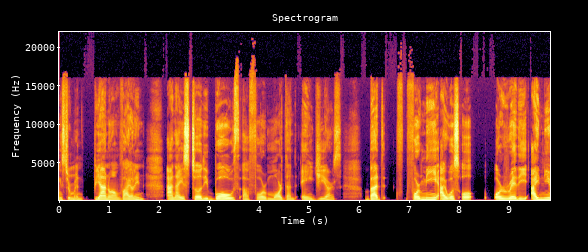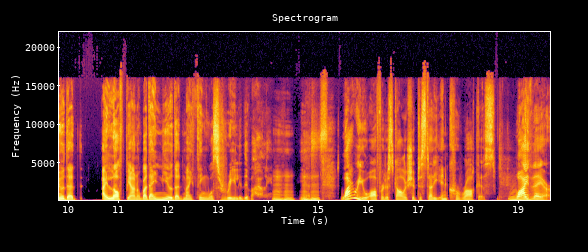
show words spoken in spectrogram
instruments, piano and violin, and I studied both uh, for more than eight years. But for me, I was al- already, I knew that I love piano, but I knew that my thing was really the violin. Mm-hmm, Yes. mm-hmm. Why were you offered a scholarship to study in Caracas? Why there?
